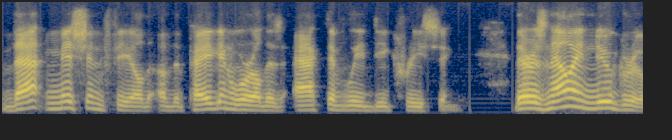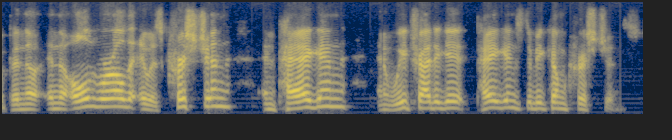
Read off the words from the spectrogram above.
That mission field of the pagan world is actively decreasing. There is now a new group. In the in the old world, it was Christian and pagan, and we tried to get pagans to become Christians.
